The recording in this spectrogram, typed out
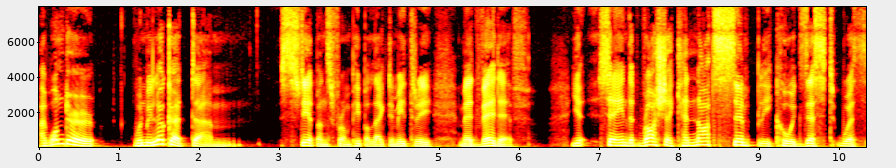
I wonder when we look at um, statements from people like Dmitry Medvedev saying that Russia cannot simply coexist with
